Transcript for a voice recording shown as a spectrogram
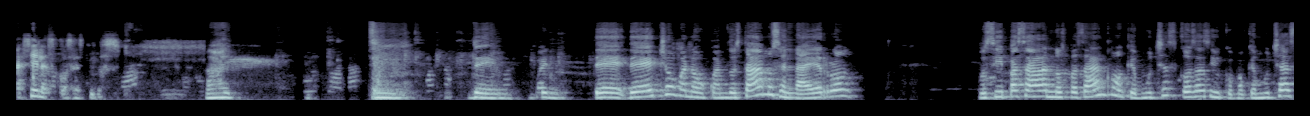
así las cosas, chicos. Ay, sí, de, bueno, de, de hecho, bueno, cuando estábamos en la Erro, pues sí pasaban, nos pasaban como que muchas cosas y como que muchas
